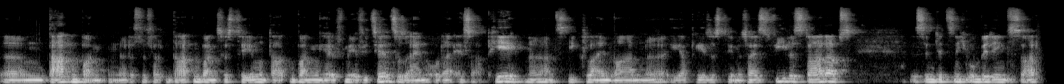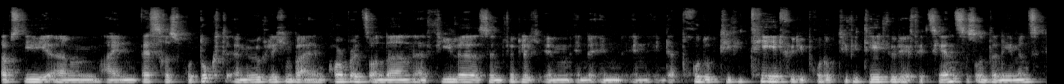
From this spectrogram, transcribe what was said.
ähm, Datenbanken. Ne? Das ist halt ein Datenbanksystem und Datenbanken helfen mir effizient zu sein oder SAP, ne? als die klein waren, ne? ERP-System. Das heißt, viele Startups sind jetzt nicht unbedingt Startups, die ähm, ein besseres Produkt ermöglichen bei einem Corporate, sondern äh, viele sind wirklich im, in, in, in, in der Produktivität, für die Produktivität, für die Effizienz des Unternehmens.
